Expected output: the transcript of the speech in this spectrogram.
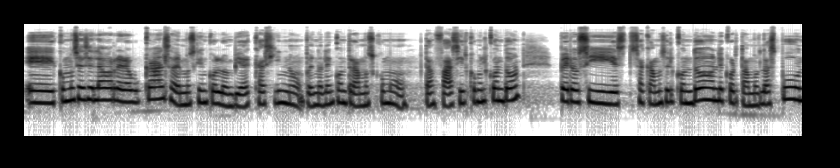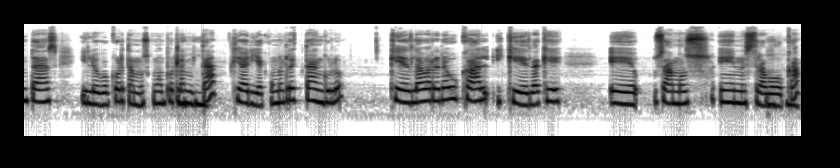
Eh, ¿Cómo se hace la barrera bucal? Sabemos que en Colombia casi no, pues no la encontramos como tan fácil como el condón, pero si sacamos el condón, le cortamos las puntas y luego cortamos como por la mitad, quedaría como el rectángulo, que es la barrera bucal y que es la que eh, usamos en nuestra boca.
